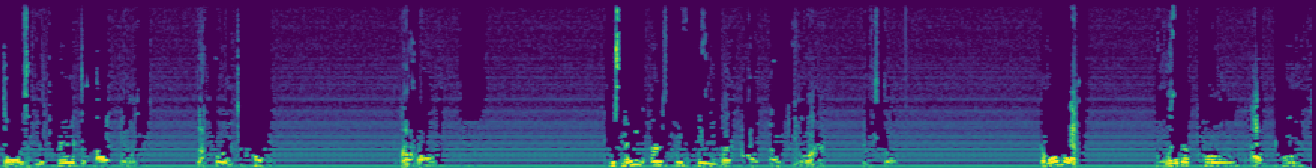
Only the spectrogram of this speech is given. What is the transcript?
Says mature disciples heaven above all. Because many earthly things are out of your control. The one that political outcomes,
